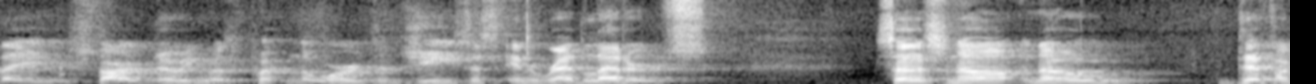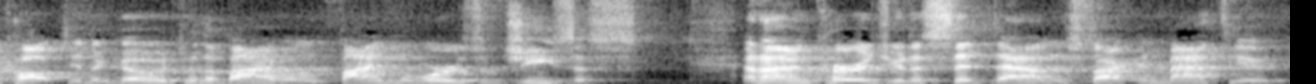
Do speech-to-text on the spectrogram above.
they started doing was putting the words of Jesus in red letters. So there's no, no difficulty to go to the Bible and find the words of Jesus. And I encourage you to sit down and start in Matthew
